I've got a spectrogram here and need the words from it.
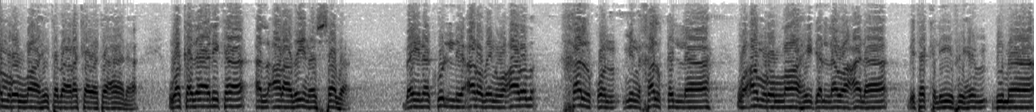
أمر الله تبارك وتعالى. وكذلك الأراضين السبع. بين كل أرض وأرض خلق من خلق الله وأمر الله جل وعلا بتكليفهم بما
